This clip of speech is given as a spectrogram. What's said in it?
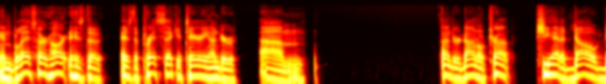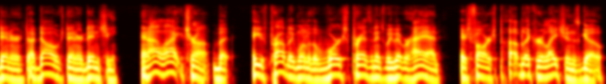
And bless her heart as the as the press secretary under um, under Donald Trump, she had a dog dinner, a dog's dinner, didn't she? And I like Trump, but he was probably one of the worst presidents we've ever had as far as public relations go.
